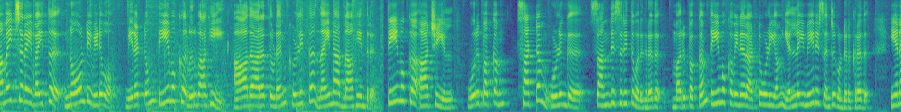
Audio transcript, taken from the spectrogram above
அமைச்சரை வைத்து நோண்டி விடுவோம். மிரட்டும் திமுக நிர்வாகி ஆதாரத்துடன் கிழித்த நயினார் நாகேந்திரன். திமுக ஆட்சியில் ஒரு பக்கம் சட்டம் ஒழுங்கு சந்தி சிரித்து வருகிறது. மறுபக்கம் திமுகவினர் அட்டூழியம் எல்லை மீறி சென்று கொண்டிருக்கிறது. என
